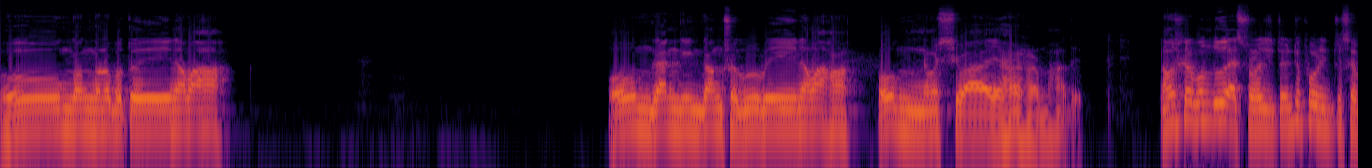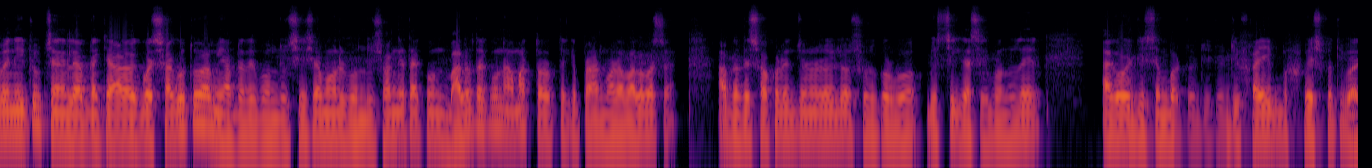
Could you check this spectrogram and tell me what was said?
ওং গঙ্গনপতে নমঃ। ওং গাঙ্গিং গংস গুরুবে ওং নম শিবায়, হর হর মহাদেব। নমস্কার বন্ধু, astrology twenty four into seven YouTube চ্যানেলে আপনাকে আরও একবার স্বাগত। আমি আপনাদের বন্ধু শেষামল। বন্ধু সঙ্গে থাকুন, ভালো থাকুন, আমার তরফ থেকে প্রাণমরা ভালোবাসা আপনাদের সকলের জন্য রইল। শুরু করব বৃশ্চিক রাশির বন্ধুদের এগারোই ডিসেম্বর টোয়েন্টি টোয়েন্টি ফাইভ বৃহস্পতিবার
